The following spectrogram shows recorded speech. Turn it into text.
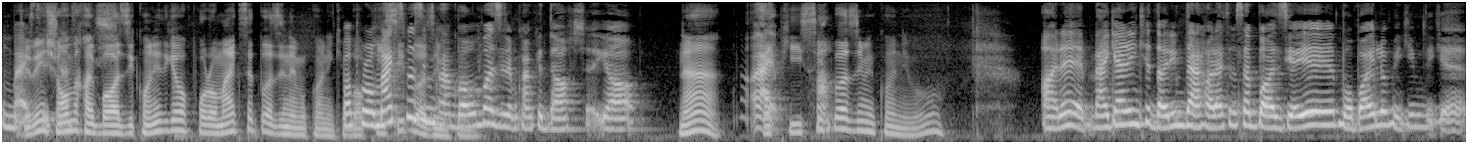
ببین شما می‌خوای بازی کنی دیگه با Pro Max ت بازی نمی‌کنی که. با, با Pro Max بازی می‌کنم با اون بازی نمی‌کنم که داغ شه یا؟ نه با PC بازی می‌کنی بابا. آره مگر اینکه داریم در حالت مثلا بازی های موبایل رو میگیم دیگه.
